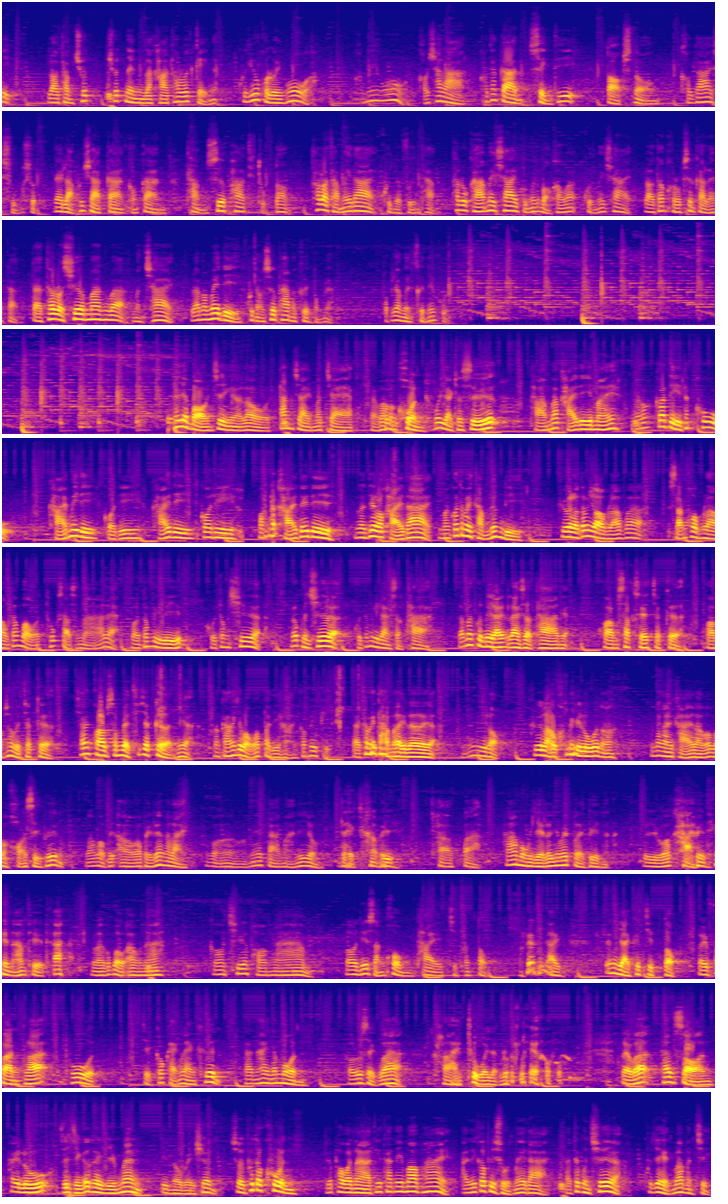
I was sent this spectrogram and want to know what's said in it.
เราทำชุดชุดหนึ่งราคาเท่ารถเก๋งอะคุณคิดว่าคนรวยโง่เหรอะเขาไม่โง่ เขาฉลาด เขาต้องการสิ่งที่ตอบสนองเขาได้สูงสุด ในหลักวิชาการของการทำเสื้อผ้าที่ถูกต้อง ถ้าเราทำไม่ได้คุณอย่าฝืนทำถ้าลูกค้าไม่ใช่คุณก็จะบอกเขาว่า คุณไม่ใช่ เราต้องเคารพซึ่งกันและกัน แต่ถ้าเราเชื่อมั่นว่ามันใช่ แล้วมันไม่ดีคุณเอาเสื้อผ้ามาคืนผมเลยผมจะเอาเงินคืนให้คุณาจะบอกจริงๆเราตั้งใจมาแจก แต่ว่าบางคนเขาอยากจะซื้อ ถามว่าขายดีไหมแล้วก็ดีทั้งคู่ ขายไม่ดีก็ดี ขายดีก็ดี เพราะถ้าขายได้ดี เงินที่เราขายได้ มันก็ต้องไปทำเรื่องดี คือเราต้องยอมรับว่าสังคมเราต้องบอกว่าทุกศาสนาแหละมันต้องมีลีฟคุณต้องเชื่อ เมื่อคุณเชื่อคุณต้องมีแรงศรัทธา แล้วเมื่อคุณมีแรงศรัทธาเนี่ยความสักเซสจะเกิด ความสำเร็จจะเกิดฉะนั้นความสำเร็จที่จะเกิดเนี่ย บางครั้งจะบอกว่าปฏิหารก็ไม่ผิด แต่ถ้าไม่ทำอะไรเลยอะไม่มีหรอกคือเราก็ไม่รู้เนาะพนักงานขายเราก็บอกขอสีพึ่งแล้วบอกไปเอาเอาไปเรื่องอะไรเขาบอกไม่ตามหานิยมเด็กเอาไปทาปากห้าโมงเย็นแล้วยังไม่เปิดบินอะอยู่ว่าขายไปเทน้ำเทท่าเราก็บอกเอานะ ก็เชื่อพองามเพราะวันนี้สังคมไทยจิตมันตกเรื่องใหญ่เรื่องใหญ่คือจิตตก ไปฟังพระพูดจิตเขาแข็งแรงขึ้น ท่านให้น้ำมนต์ เขารู้สึกว่าคลายตัวอย่างรวดเร็ว แต่ว่าท่านสอนให้รู้จริงๆก็คือ human innovation ส่วนพุทธคุณหรือภาวนาที่ท่านได้มอบให้ อันนี้ก็พิสูจน์ไม่ได้ แต่ถ้าคุณเชื่อคุณจะเห็นว่ามันจริง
